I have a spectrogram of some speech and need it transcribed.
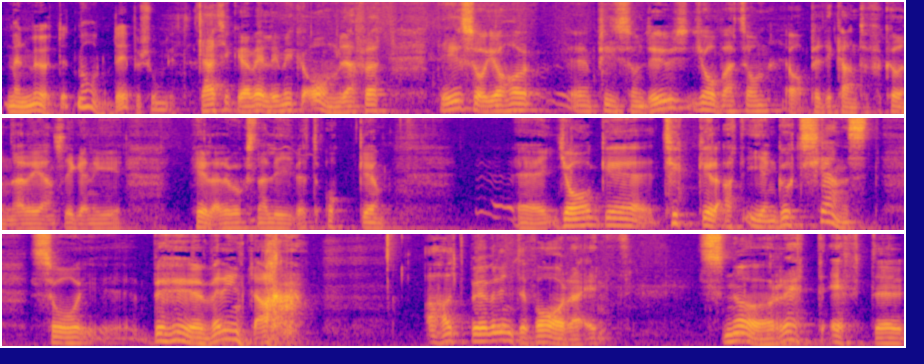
Men mötet med honom, det är personligt. Det här tycker jag väldigt mycket om. Därför att det är så, jag har eh, precis som du jobbat som ja, predikant och förkunnare egentligen i hela det vuxna livet. Och eh, eh jag eh, tycker att i en gudstjänst så eh, behöver inte allt behöver inte vara ett snöret efter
